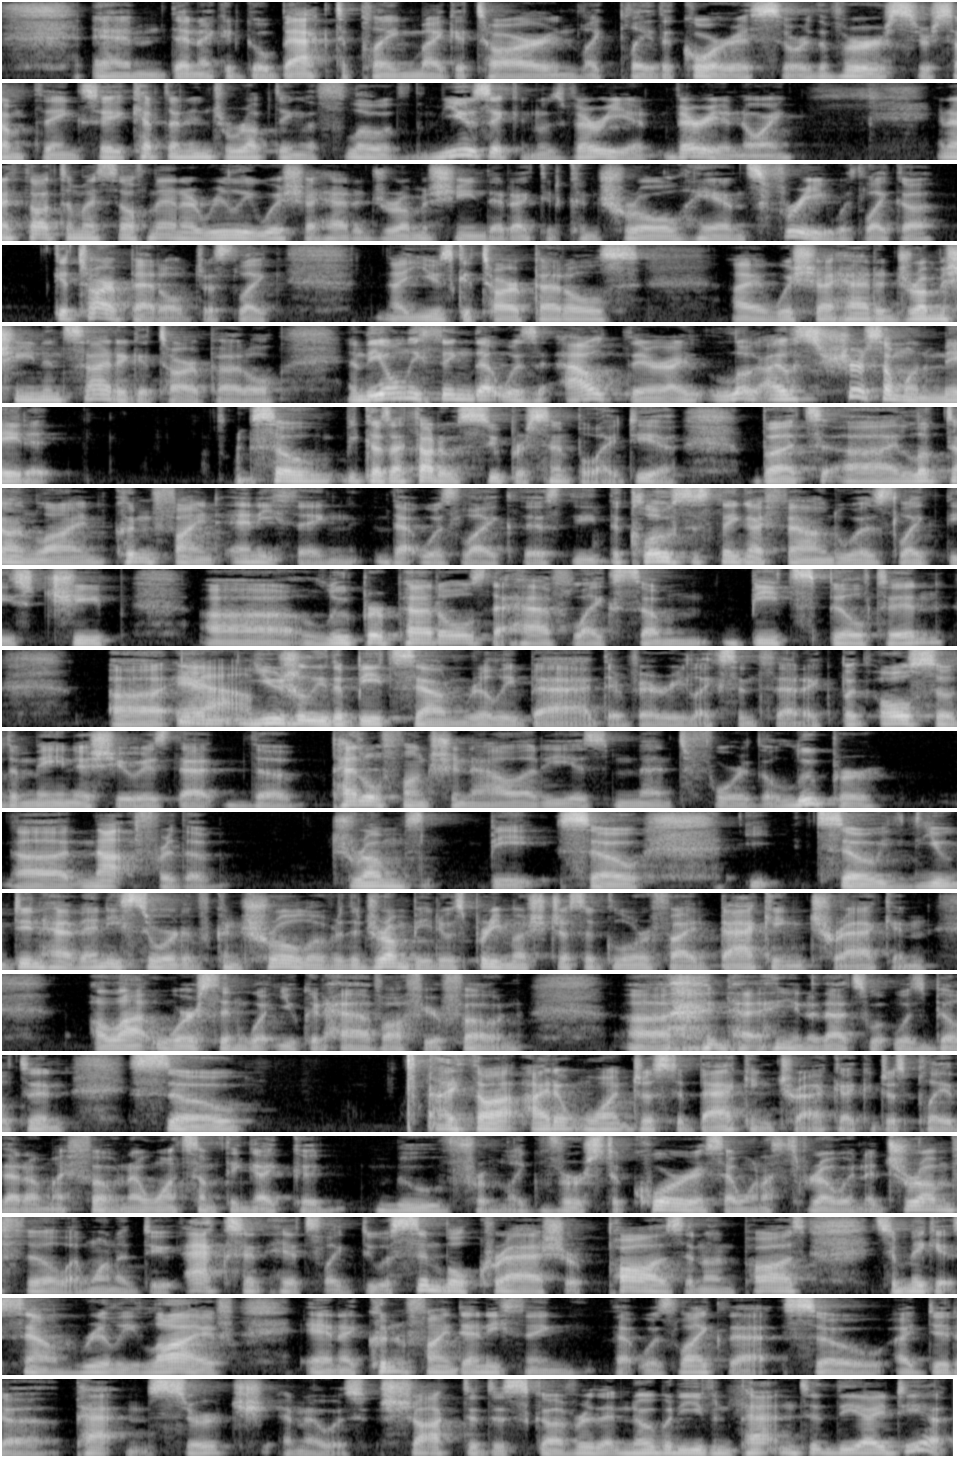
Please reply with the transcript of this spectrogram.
and then i could go back to playing my guitar and like play the chorus or the verse or something so it kept on interrupting the flow of the music and was very very annoying and i thought to myself man i really wish i had a drum machine that i could control hands free with like a guitar pedal just like i use guitar pedals I wish I had a drum machine inside a guitar pedal. And the only thing that was out there, I look, I was sure someone made it. So because I thought it was super simple idea, but uh, I looked online, couldn't find anything that was like this. The the closest thing I found was like these cheap uh, looper pedals that have like some beats built in. Uh, and yeah. usually the beats sound really bad. They're very like synthetic. But also the main issue is that the pedal functionality is meant for the looper uh, not for the drums beat. So so you didn't have any sort of control over the drum beat. It was pretty much just a glorified backing track, and a lot worse than what you could have off your phone. Uh, you know, that's what was built in. So I thought I don't want just a backing track. I could just play that on my phone. I want something I could move from like verse to chorus. I want to throw in a drum fill. I want to do accent hits, like do a cymbal crash or pause and unpause to make it sound really live. And I couldn't find anything that was like that. So I did a patent search and I was shocked to discover that nobody even patented the idea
